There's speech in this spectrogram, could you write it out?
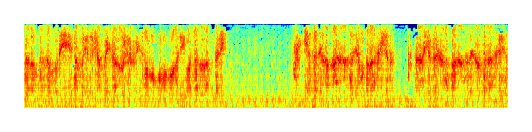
dalam kategori apa yang disampaikan oleh Nabi Alaihi yang terakhir nah, yang kedelapan atau yang terakhir?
